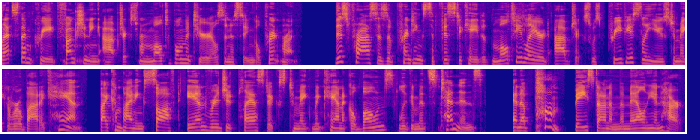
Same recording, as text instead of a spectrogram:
lets them create functioning objects from multiple materials in a single print run. This process of printing sophisticated, multi layered objects was previously used to make a robotic hand by combining soft and rigid plastics to make mechanical bones, ligaments, tendons, and a pump based on a mammalian heart.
